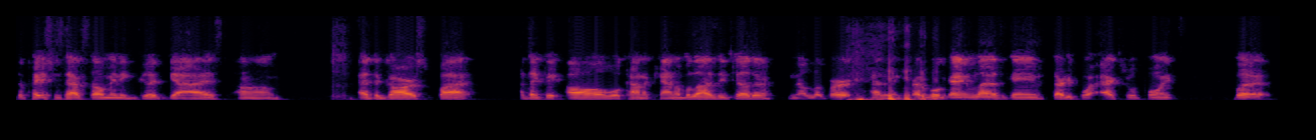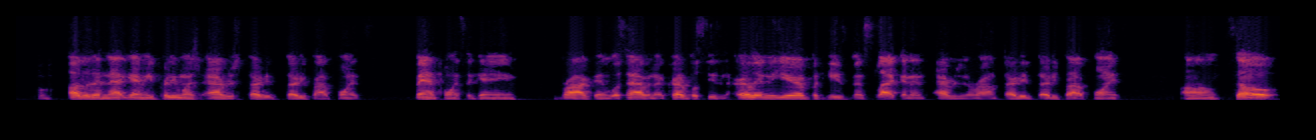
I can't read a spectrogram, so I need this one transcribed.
the Pacers have so many good guys um, at the guard spot. I think they all will kind of cannibalize each other. You know, LeVert had an incredible game last game, 34 actual points. But other than that game, he pretty much averaged 30 to 35 points, fan points a game. Brogdon was having an incredible season early in the year, but he's been slacking and averaging around 30 to 35 points. Um, so,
